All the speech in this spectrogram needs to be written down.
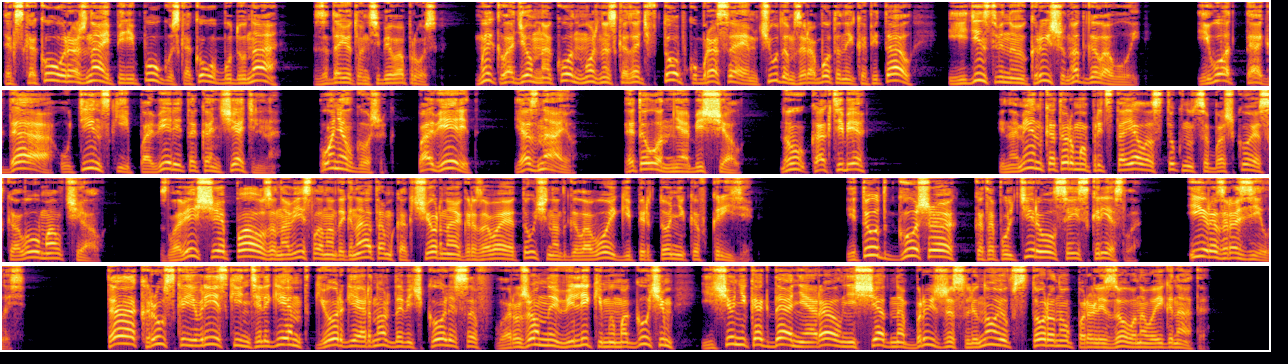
Так с какого рожна и перепугу, с какого будуна, задает он себе вопрос, Мы кладем на кон, можно сказать, в топку бросаем чудом заработанный капитал и единственную крышу над головой. И вот тогда Утинский поверит окончательно. Понял, Гошек? Поверит. Я знаю. Это он мне обещал. Ну, как тебе? Феномен, которому предстояло стукнуться башкой о скалу, молчал. Зловещая пауза нависла над Игнатом, как черная грозовая туча над головой гипертоника в кризе. И тут Гоша катапультировался из кресла. И разразилась. Так русско-еврейский интеллигент Георгий Арнольдович Колесов, вооруженный великим и могучим, еще никогда не орал нещадно брызжа слюною в сторону парализованного Игната.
